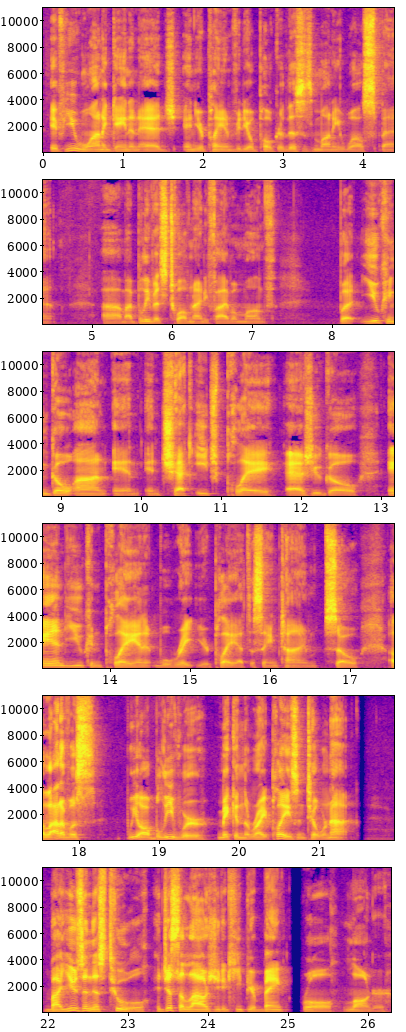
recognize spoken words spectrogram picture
If you want to gain an edge and you're playing video poker, this is money well spent. Um, I believe it's $12.95 a month. But you can go on and, and check each play as you go, and you can play and it will rate your play at the same time. So, a lot of us, we all believe we're making the right plays until we're not. By using this tool, it just allows you to keep your bankroll longer.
